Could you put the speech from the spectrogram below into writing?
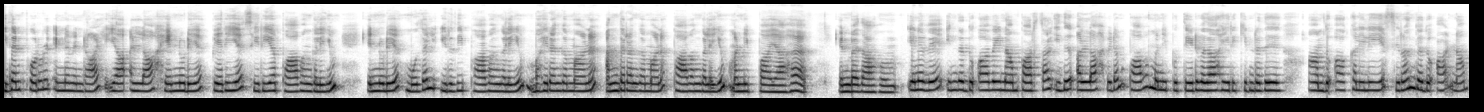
இதன் பொருள் என்னவென்றால் யா அல்லாஹ் என்னுடைய பெரிய சிறிய பாவங்களையும் என்னுடைய முதல் இறுதி பாவங்களையும் பகிரங்கமான அந்தரங்கமான பாவங்களையும் மன்னிப்பாயாக என்பதாகும். எனவே இந்த துஆவை நாம் பார்த்தால் இது அல்லாஹ்விடம் பாவ மன்னிப்பு தேடுவதாக இருக்கின்றது. ஆம் துஆக்களிலேயே சிறந்த துஆ நாம்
